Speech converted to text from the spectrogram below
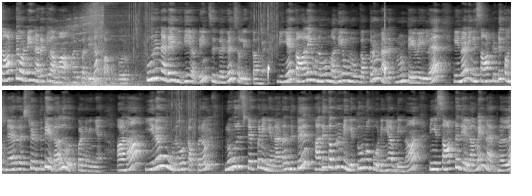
சாப்பிட்ட உடனே நடக்கலாமா? அதை பற்றி தான் பார்க்க போகிறோம் குறுநடை விதி அப்படின்னு சித்தர்கள் சொல்லியிருக்காங்க. நீங்கள் காலை உணவு மதிய உணவுக்கு அப்புறம் நடக்கணும்னு தேவையில்லை. ஏன்னா நீங்கள் சாப்பிட்டுட்டு கொஞ்ச நேரம் ரெஸ்ட் எடுத்துட்டு ஏதாவது ஒர்க் பண்ணுவீங்க. ஆனால் இரவு உணவுக்கு அப்புறம் நூறு ஸ்டெப்பு நீங்கள் நடந்துட்டு அதுக்கப்புறம் நீங்கள் தூங்க போனீங்க அப்படின்னா நீங்கள் சாப்பிட்டது எல்லாமே ந நல்ல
